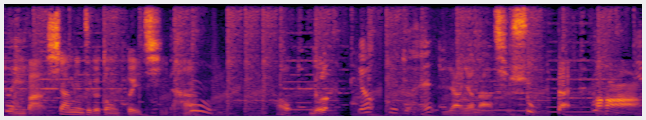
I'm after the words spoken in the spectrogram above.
我们把下面这个洞对齐它。嗯。好，有了，有对准，一样要拿起束带，哈哈，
